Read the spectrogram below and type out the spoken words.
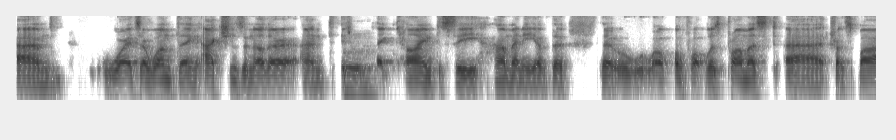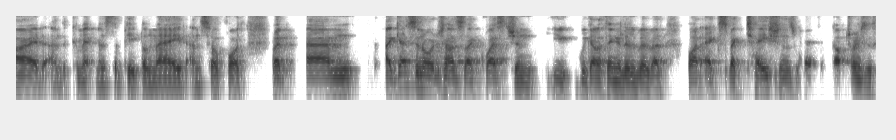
um, words are one thing, actions another, and it mm. will take time to see how many of the, the of what was promised uh, transpired and the commitments that people made and so forth. But um, I guess in order to answer that question, you, we got to think a little bit about what expectations were for COP26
